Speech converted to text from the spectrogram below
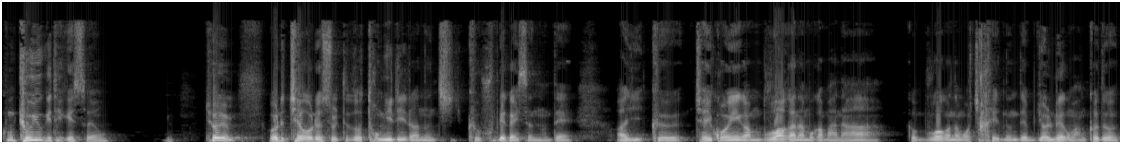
그럼 교육이 되겠어요? 저제 어렸을 때도 동일이라는 그 후배가 있었는데 아그 저희 고향에 무화과 나무가 많아. 그 무화과 나무가 쫙 있는데 열매가 많거든.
